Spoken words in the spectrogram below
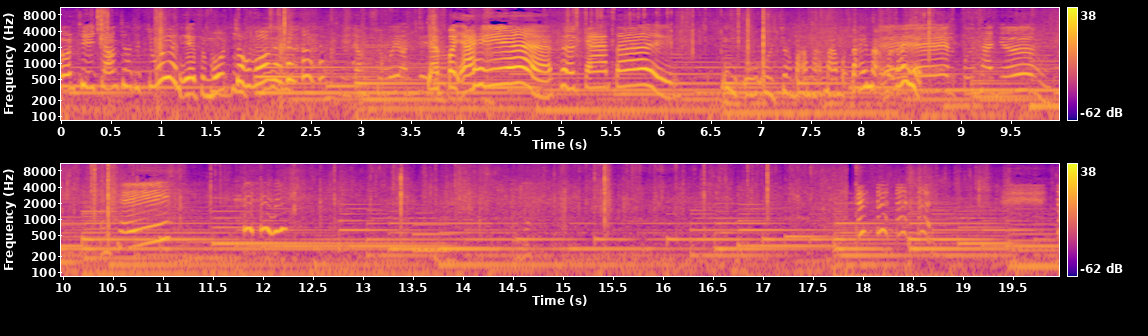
អូនឈីចង់ចុះទៅជួយអានេះសមុទ្រចុះហ្មងចង់ជួយអត់ទេចាំពេជ្រអាហៀធ្វើការទៅអូយចុះមកមកមកដៃមកមកដៃអេពឹងថាយើងអូខេច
